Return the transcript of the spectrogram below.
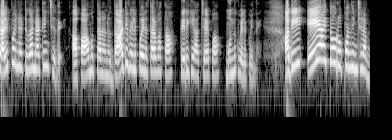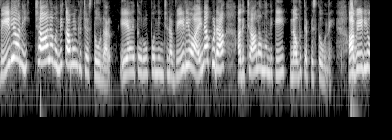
చనిపోయినట్టుగా నటించింది. ఆ పాము తనను దాటి వెళ్ళిపోయిన తర్వాత తిరిగి ఆ చేప ముందుకు వెళ్ళిపోయింది. అది ఏఐతో రూపొందించిన వీడియో అని చాలా మంది కామెంట్లు చేస్తూ ఉన్నారు. ఏఐతో రూపొందించిన వీడియో అయినా కూడా అది చాలా మందికి నవ్వు తెప్పిస్తూ ఉంది. ఆ వీడియో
